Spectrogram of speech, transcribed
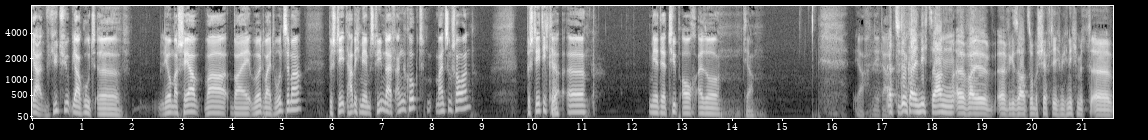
ja, YouTube, ja gut, äh, Leo Mascher war bei Worldwide Wohnzimmer. Besteht, habe ich mir im Stream live angeguckt, meinen Zuschauern. Bestätigte, äh, mir der Typ auch, also, tja. Ja, nee, da. Ja, zu dem kann ich nichts sagen, äh, weil, äh, wie gesagt, so beschäftige ich mich nicht mit, äh,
